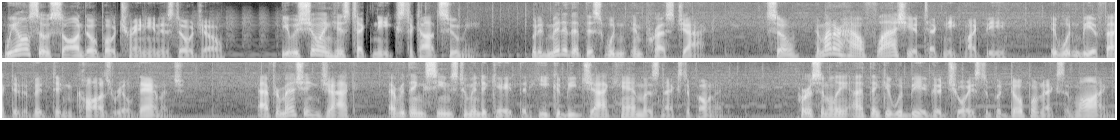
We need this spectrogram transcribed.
We also saw Doppo training in his dojo. He was showing his techniques to Katsumi, but admitted that this wouldn't impress Jack. So, no matter how flashy a technique might be, it wouldn't be effective if it didn't cause real damage. After mentioning Jack, everything seems to indicate that he could be Jack Hanma's next opponent. Personally, I think it would be a good choice to put Doppo next in line.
